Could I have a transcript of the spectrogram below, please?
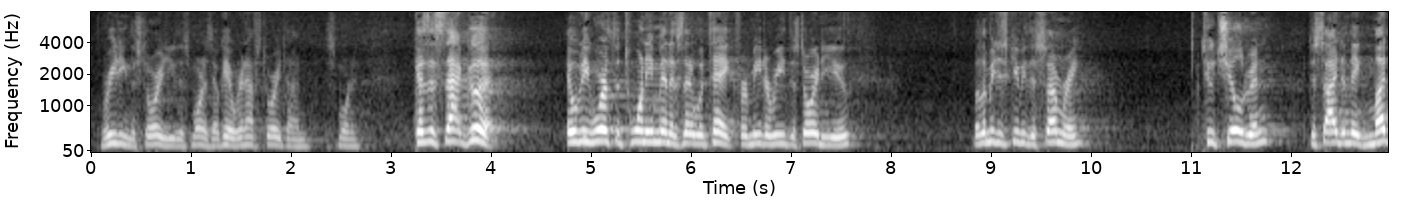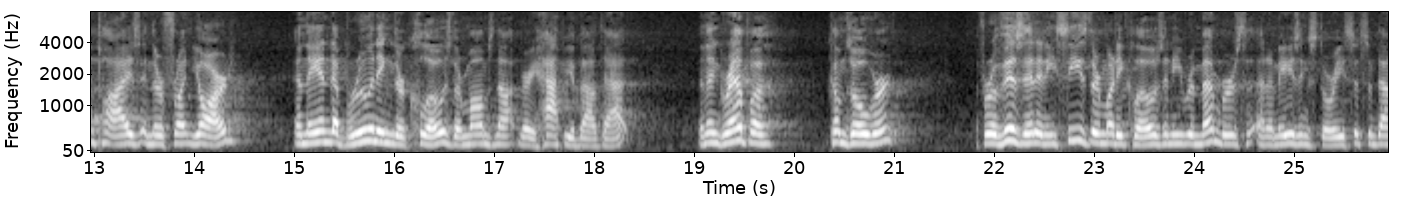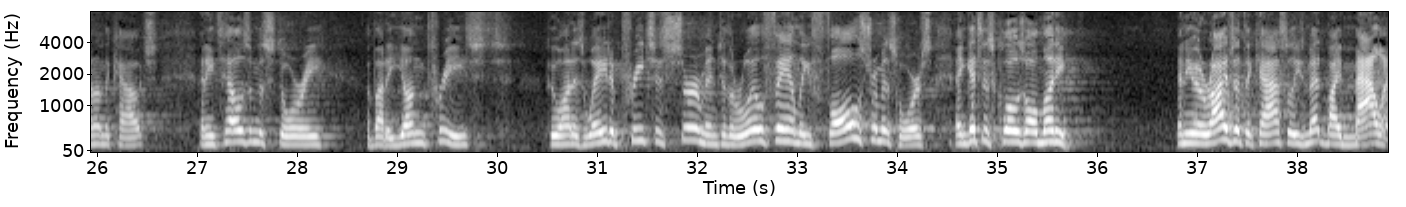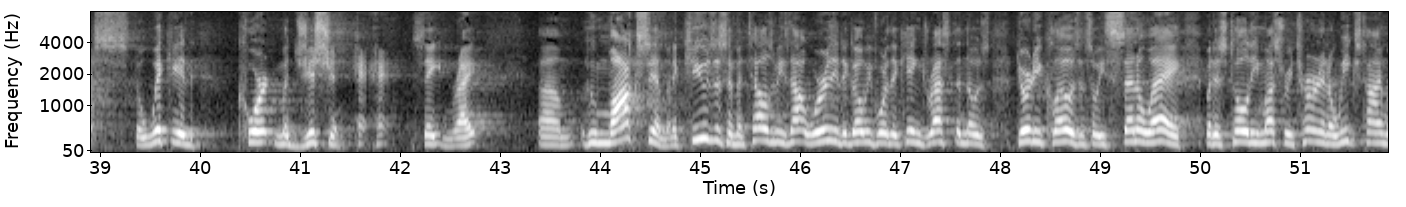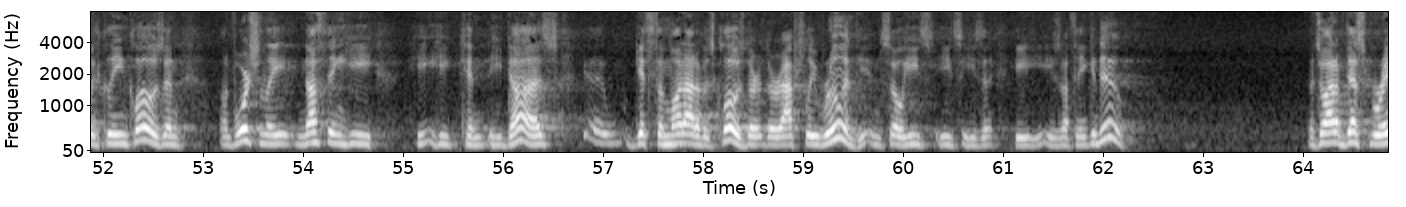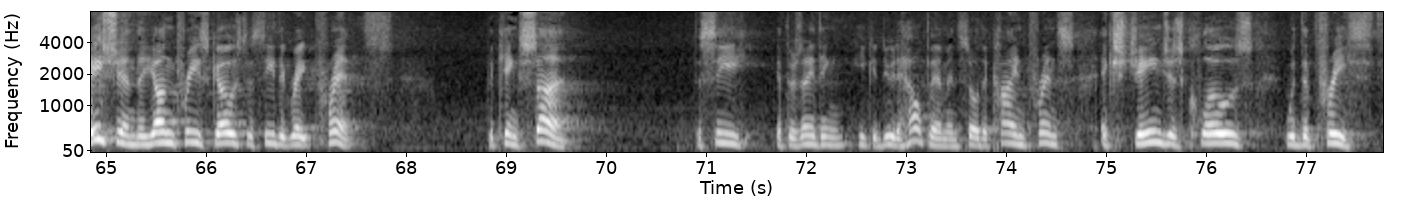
reading the story to you this morning. Say, okay, we're going to have story time this morning. Because it's that good. It would be worth the 20 minutes that it would take for me to read the story to you. But let me just give you the summary. Two children decide to make mud pies in their front yard, and they end up ruining their clothes. Their mom's not very happy about that. And then grandpa comes over for a visit and he sees their muddy clothes and he remembers an amazing story. He sits them down on the couch and he tells them a story about a young priest who, on his way to preach his sermon to the royal family, falls from his horse and gets his clothes all muddy. And he arrives at the castle. He's met by Malice, the wicked court magician, Satan, right? Um, who mocks him and accuses him and tells him he's not worthy to go before the king dressed in those dirty clothes. And so he's sent away, but is told he must return in a week's time with clean clothes. And unfortunately, nothing he, he, he, can, he does uh, gets the mud out of his clothes. They're, they're absolutely ruined. And so he's, he's, he's, he, he's nothing he can do. And so, out of desperation, the young priest goes to see the great prince, the king's son, to see if there's anything he could do to help him. And so the kind prince exchanges clothes with the priest.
